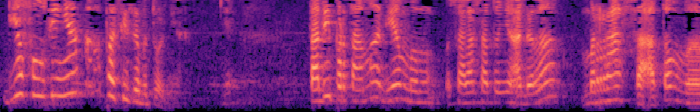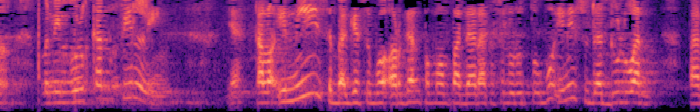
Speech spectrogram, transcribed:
dia fungsinya apa sih sebetulnya? Ya. Tadi pertama dia mem, salah satunya adalah merasa atau me, menimbulkan feeling. Ya, kalau ini sebagai sebuah organ pemompa darah ke seluruh tubuh ini sudah duluan para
